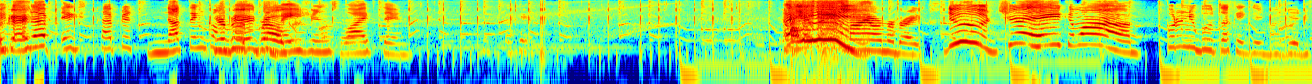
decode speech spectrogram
Okay. Except, except it's nothing compared to broke. Bayesian's life thing. Hey! My armor breaks. Dude, Trey, come on. Put on your boots. Okay, good, you did.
